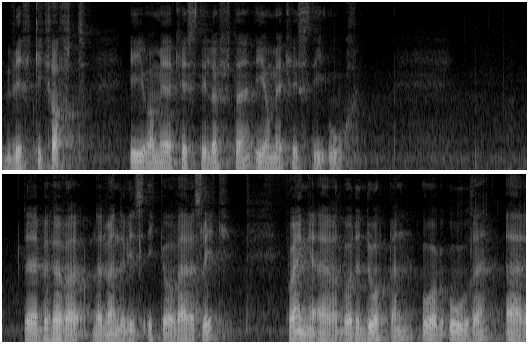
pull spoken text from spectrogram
virkekraft i og med Kristi løfte, i og med Kristi ord. Det behøver nødvendigvis ikke å være slik. Poenget er at både dåpen og ordet er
